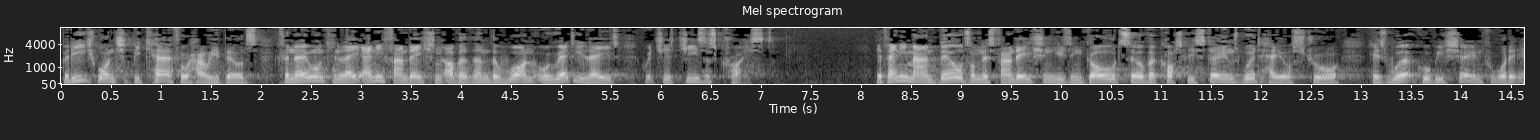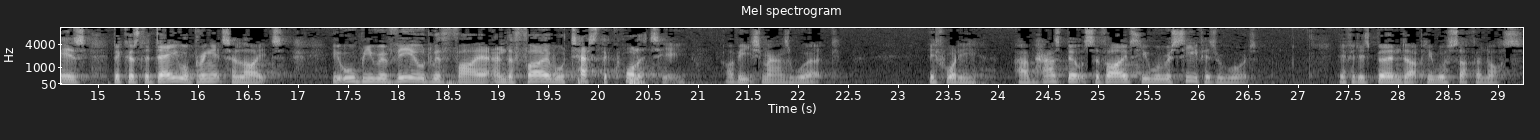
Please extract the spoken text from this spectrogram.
But each one should be careful how he builds, for no one can lay any foundation other than the one already laid, which is Jesus Christ. If any man builds on this foundation using gold, silver, costly stones, wood, hay, or straw, his work will be shown for what it is, because the day will bring it to light. It will be revealed with fire, and the fire will test the quality of each man's work. If what he um, has built survives, he will receive his reward. If it is burned up, he will suffer loss.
